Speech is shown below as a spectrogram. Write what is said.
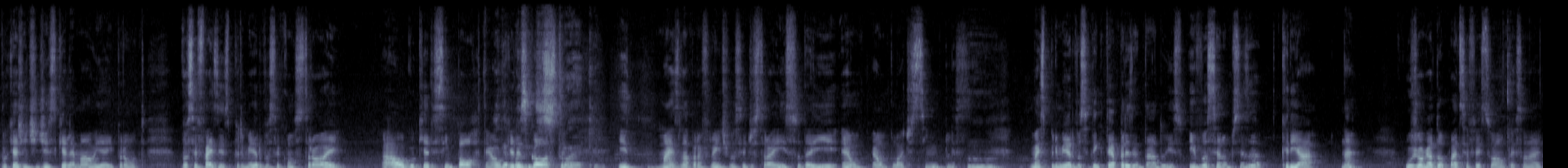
porque a gente disse que ele é mau e aí pronto. Você faz isso. Primeiro você constrói algo que eles se importem, algo que eles gostem. E mais lá pra frente você destrói. Isso daí é um, é um plot simples, Uhum. Mas primeiro você tem que ter apresentado isso. E você não precisa criar, né? O jogador pode se afeiçoar a um personagem.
